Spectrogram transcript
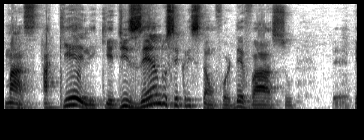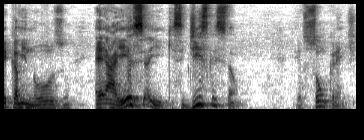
Mas aquele que, dizendo-se cristão, for devasso, é, pecaminoso, é a esse aí que se diz cristão. Eu sou um crente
